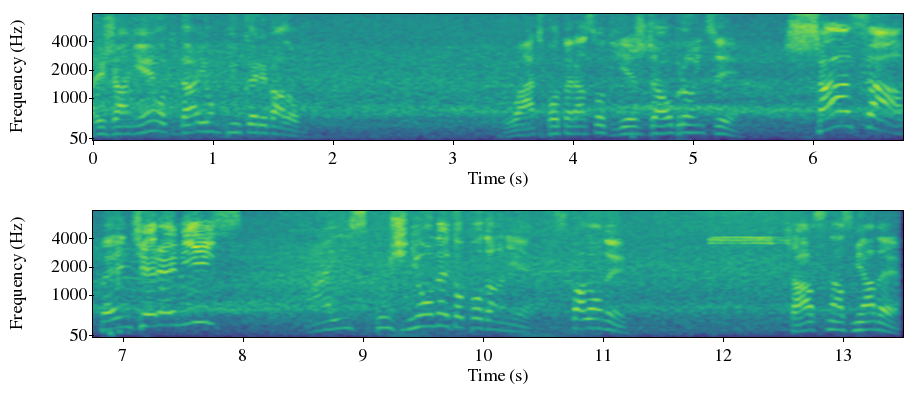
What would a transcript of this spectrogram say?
Paryżanie oddają piłkę rywalom. Łatwo teraz odjeżdża obrońcy. Szansa! Będzie remis! A i spóźnione to podanie. Spalony. Czas na zmianę.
